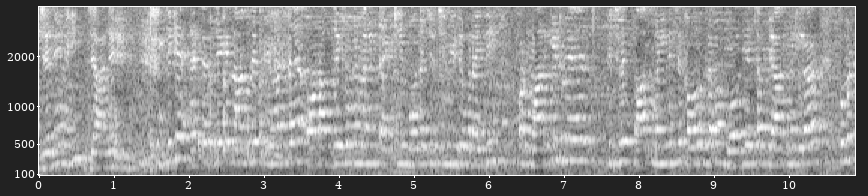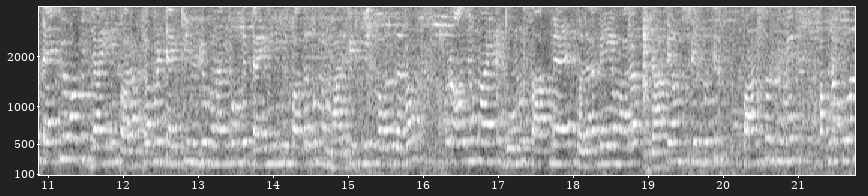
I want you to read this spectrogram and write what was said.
जने नहीं, जाने। ठीक है एस एस के नाम से फ़ेमस है और आप देखोगे मैंने टैग की बहुत अच्छी अच्छी वीडियो बनाई थी। और मार्केट में पिछले सात महीने से कवर कर रहा हूँ, बहुत ही अच्छा प्यार मिल रहा है। तो मैं टैग में वापस जा ही नहीं पा रहा। मतलब मैं टैग की वीडियो बनाने का मुझे टाइम ही नहीं मिल पाता तो मैं मार्केट के लिए कवर कर रहा हूँ। और आज हम आए हैं दोनों साथ में आए हैं कोलैब में ही हमारा जहाँ पे हम सिर्फ़ और सिर्फ़ पाँच सौ रुपये में अपना फ़ोन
